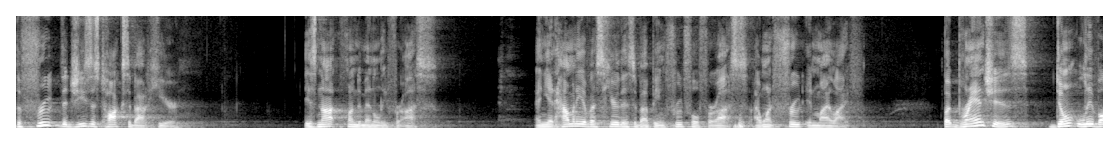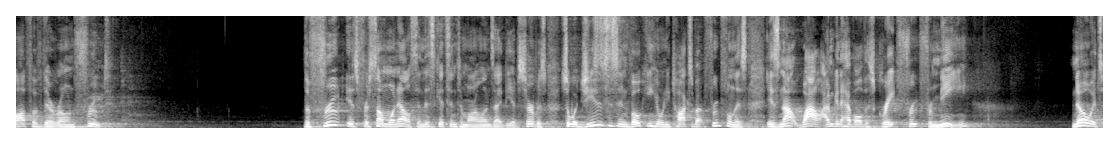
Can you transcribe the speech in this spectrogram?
The fruit that Jesus talks about here is not fundamentally for us. And yet, how many of us hear this about being fruitful for us? I want fruit in my life. But branches don't live off of their own fruit. The fruit is for someone else, and this gets into Marlon's idea of service. So, what Jesus is invoking here when he talks about fruitfulness is not, wow, I'm going to have all this great fruit for me. No, it's,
